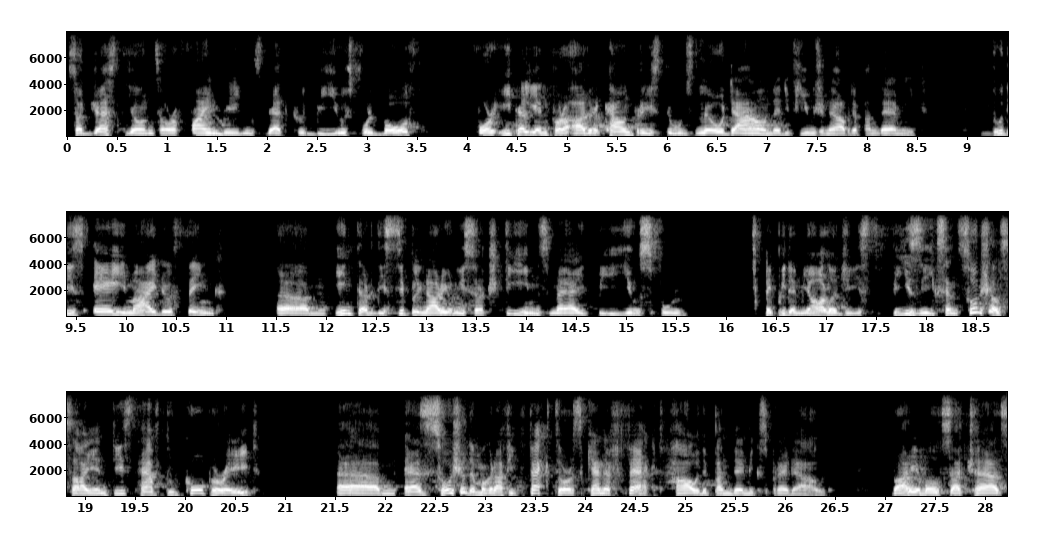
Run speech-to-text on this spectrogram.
suggestions or findings that could be useful both for Italy and for other countries to slow down the diffusion of the pandemic. Mm. To this aim, I do think um, interdisciplinary research teams might be useful. Epidemiologists, physics, and social scientists have to cooperate um, as social demographic factors can affect how the pandemic spread out. Variables such as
